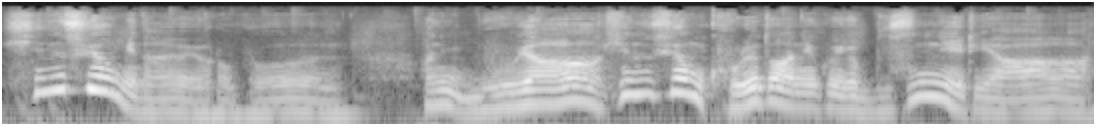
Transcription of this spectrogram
흰 수염이 나요, 여러분. 아니, 뭐야. 흰 수염 고래도 아니고 이게 무슨 일이야.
